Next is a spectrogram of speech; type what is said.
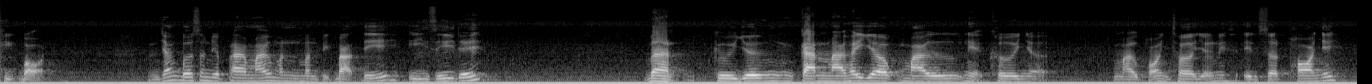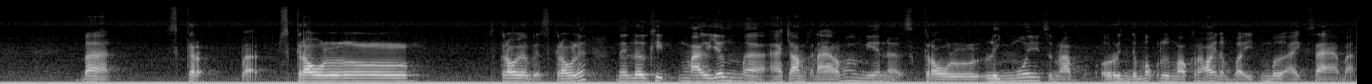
keyboard អញ្ចឹងបើសិនជាប្រើម៉ៅមិនមិនពិបាកទេ easy ទេបាទគឺយើងកាន់ម៉ៅហើយយកម៉ៅនេះឃើញ ម៉ៅ pointer យើងនេះ insert point នេះបាទបាទ scroll scroll scroll នៅលើ keep ម៉ៅយើងអាចចំកដាលមកមាន scroll link មួយសម្រាប់រុញទៅមុខឬមកក្រោយដើម្បីមើលឯកសារបាទ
